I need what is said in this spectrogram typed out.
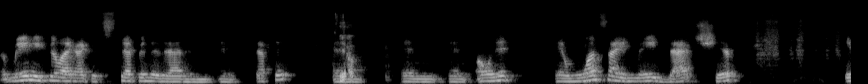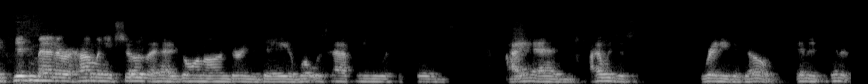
made me feel like I could step into that and, and accept it, and, Yep. and and own it. And once I made that shift, it didn't matter how many shows I had going on during the day or what was happening with the kids. I had I was just ready to go, and it and it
